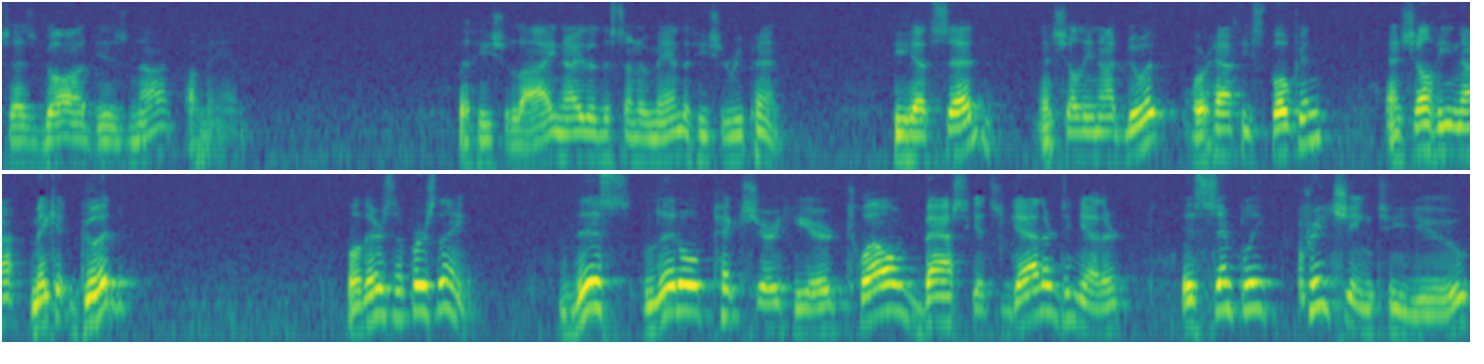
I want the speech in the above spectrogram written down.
says, God is not a man that he should lie, neither the Son of Man that he should repent. He hath said, and shall he not do it? Or hath he spoken, and shall he not make it good? Well, there's the first thing. This little picture here, 12 baskets gathered together, is simply preaching to you.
